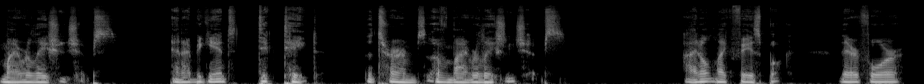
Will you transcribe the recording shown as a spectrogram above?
my relationships. And I began to dictate the terms of my relationships. I don't like Facebook. Therefore,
